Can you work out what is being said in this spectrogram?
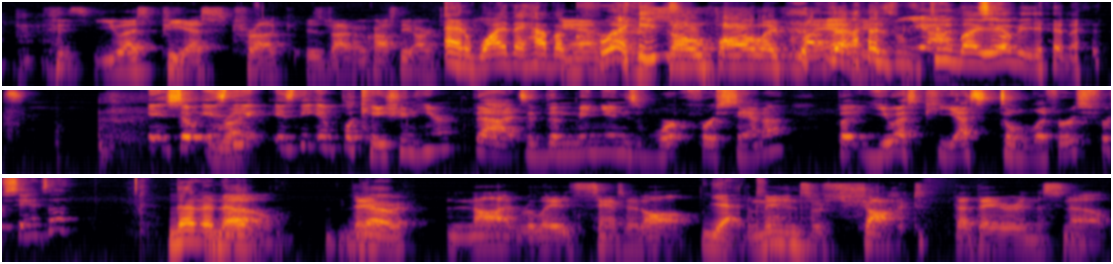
this USPS truck is driving across the Arctic And why they have a and crate so far away from that Miami. has Yeah, to so- in it. It- So is Right. the is the implication here that the minions work for Santa, but USPS delivers for Santa? No, no, no. No, they're No. not related to Santa at all. Yeah. The minions are shocked that they are in the snow.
